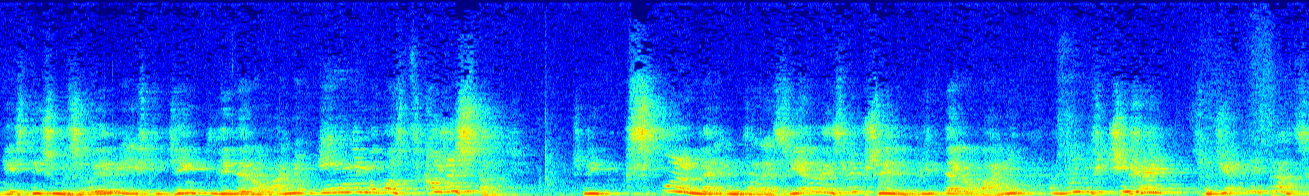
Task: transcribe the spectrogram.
nie jest niczym złym, jeśli dzięki liderowaniu inni mogą skorzystać. Czyli wspólne interesy. Jeden jest lepszy w liderowaniu, a drugi w cichej, codziennej pracy.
